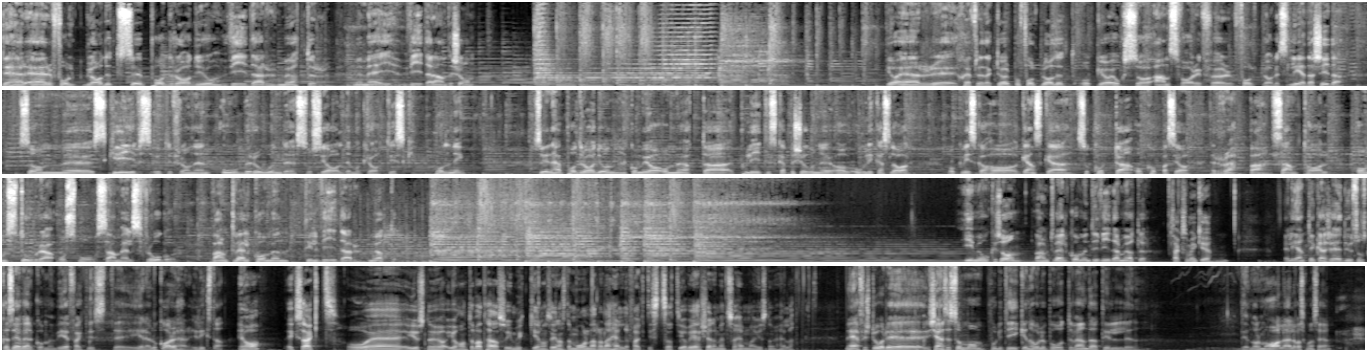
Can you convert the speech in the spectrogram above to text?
Det här är Folkbladets eh, poddradio Vidar möter med mig, Vidar Andersson. Jag är eh, chefredaktör på Folkbladet och jag är också ansvarig för Folkbladets ledarsida som eh, skrivs utifrån en oberoende socialdemokratisk hållning. Så i den här poddradion kommer jag att möta politiska personer av olika slag och vi ska ha ganska så korta och hoppas jag rappa samtal om stora och små samhällsfrågor. Varmt välkommen till Vidar möter. Jimmy Åkesson, varmt välkommen till Vidar möter. Tack så mycket. Mm. Eller egentligen kanske är du som ska säga välkommen. Vi är faktiskt i eh, era lokaler här i riksdagen. Ja, exakt. Och eh, just nu, jag har inte varit här så mycket de senaste månaderna heller faktiskt. Så att jag känner mig inte så hemma just nu heller. Nej, jag förstår det. Känns det som om politiken håller på att återvända till det normala, eller vad ska man säga?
